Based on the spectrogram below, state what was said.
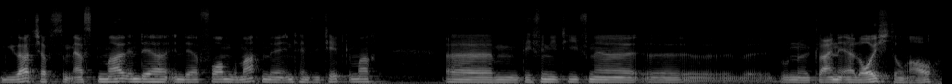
wie gesagt, ich habe es zum ersten Mal in der, in der Form gemacht, in der Intensität gemacht. Ähm, definitiv eine, äh, so eine kleine Erleuchtung auch.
